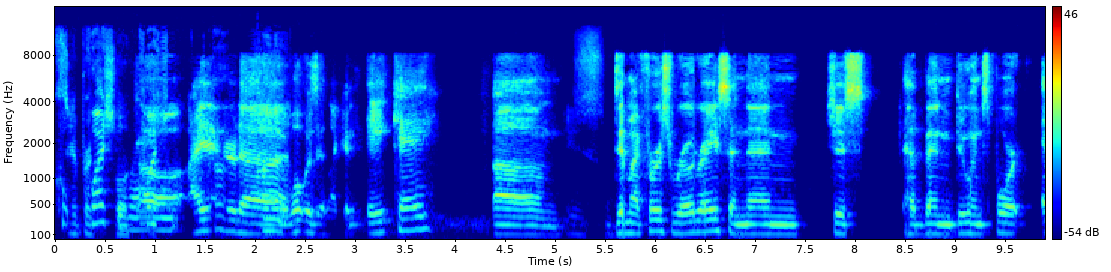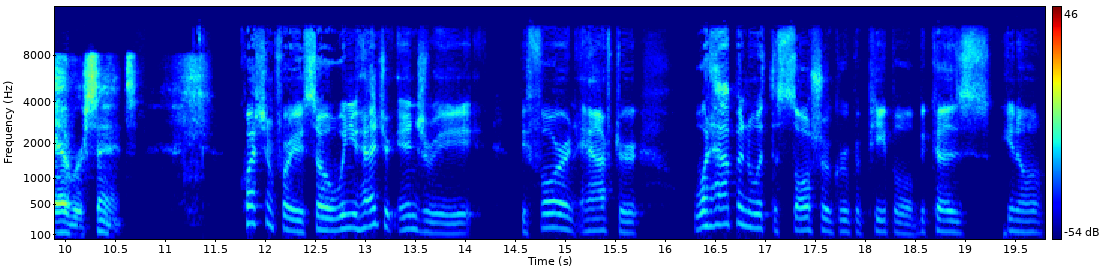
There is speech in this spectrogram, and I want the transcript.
cool Super question. cool. Right. Uh, I entered a, what was it, like an 8K? Um, did my first road race and then just have been doing sport ever since. Question for you. So when you had your injury before and after, what happened with the social group of people? Because, you know,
